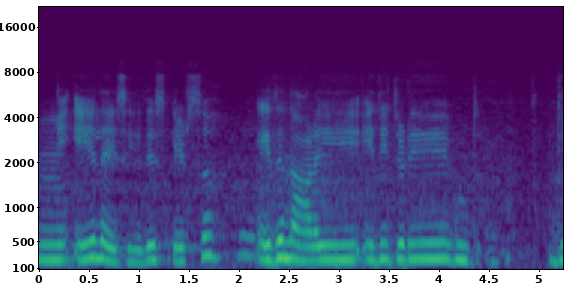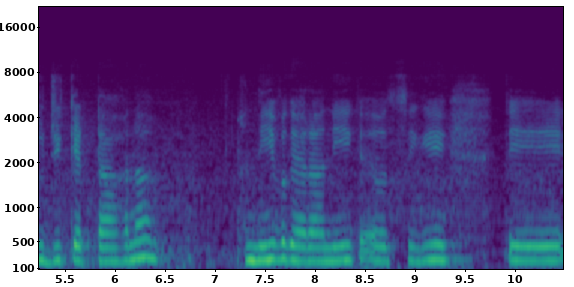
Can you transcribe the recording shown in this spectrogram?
ਇਹ ਲਏ ਸੀ ਇਹਦੇ ਸਕੇਟਸ ਇਹਦੇ ਨਾਲ ਹੀ ਇਹਦੀ ਜਿਹੜੀ ਦੂਜੀ ਕਿੱਟ ਆ ਹੈ ਨਾ ਨੀਂਹ ਵਗੈਰਾ, ਨੀਂਹ ਸੀਗੀ ਅਤੇ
